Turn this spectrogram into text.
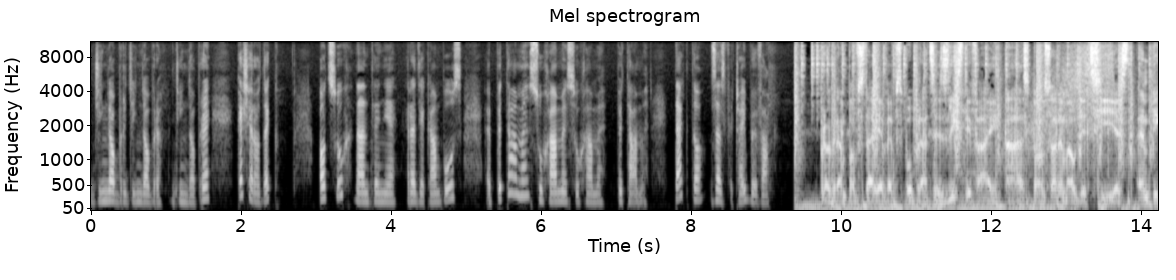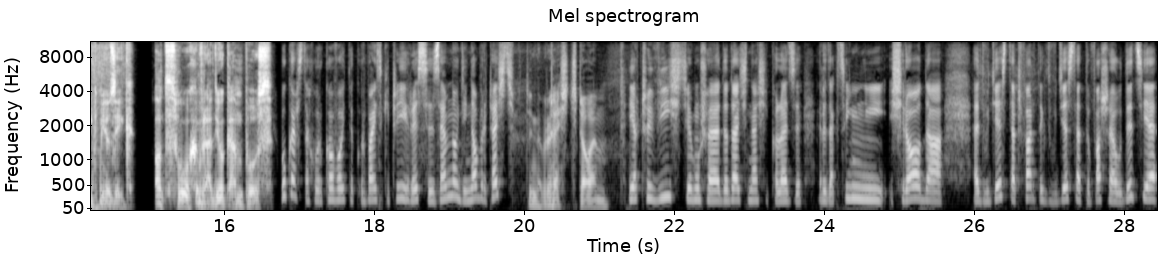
Dzień dobry, dzień dobry, dzień dobry. Kasia Rodek, odsłuch na antenie Radia Campus. Pytamy, słuchamy, słuchamy, pytamy. Tak to zazwyczaj bywa. Program powstaje we współpracy z Listify, a sponsorem audycji jest Empik Music. Odsłuch w Radio Campus. Łukasz Stachurko, Wojtek Urbański, czyli Rysy ze mną. Dzień dobry, cześć. Dzień dobry. Cześć, czołem. I oczywiście muszę dodać nasi koledzy redakcyjni, środa, 20, czwartek, 20 to wasze audycje,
